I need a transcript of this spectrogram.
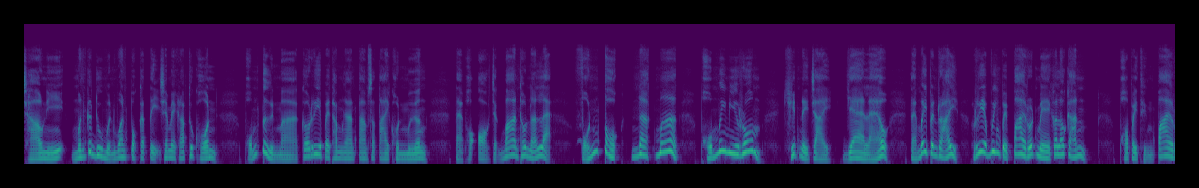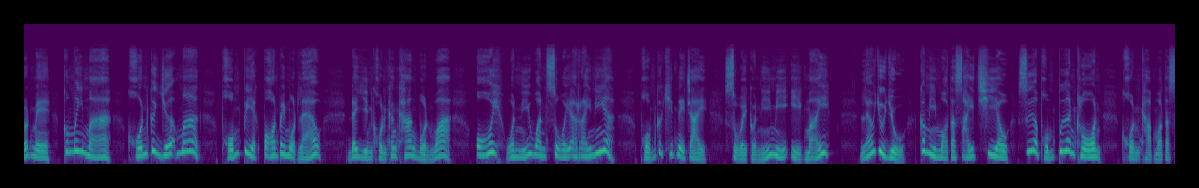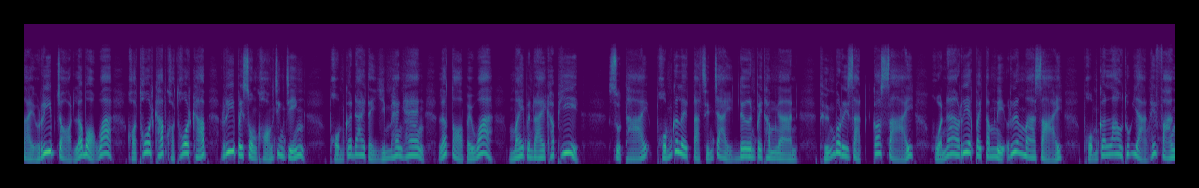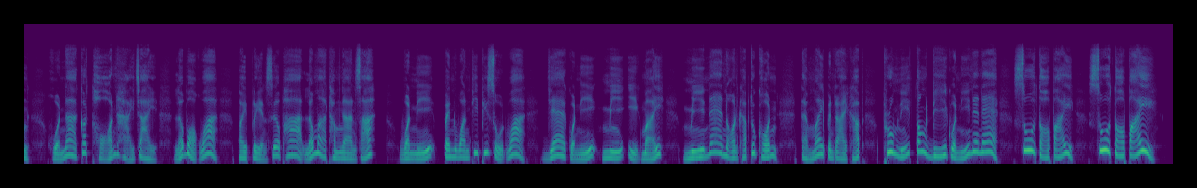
เช้านี้มันก็ดูเหมือนวันปกติใช่ไหมครับทุกคน ผมตื่นมาก็รีบไปทำงานตามสไตล์คนเมือง แต่พอออกจากบ้านเท่านั้นแหละ ฝนตกหนักมาก ผมไม่มีร่ม คิดในใจ แย่แล้ว แต่ไม่เป็นไร เรียบวิ่งไปป้ายรถเมย์ก็แล้วกัน พอไปถึงป้ายรถเมย์ก็ไม่มา คนก็เยอะมาก ผมเปียกปอนไปหมดแล้ว ได้ยินคนข้างๆบ่นว่า โอ้ยวันนี้วันสวยอะไรเนี่ย ผมก็คิดในใจ สวยกว่านี้มีอีกไหม แล้วอยู่ๆ ก็มีมอเตอร์ไซค์เฉียว เสื้อผมเปื้อนโคลน คนขับมอเตอร์ไซค์รีบจอดแล้วบอกว่าขอโทษครับ ขอโทษครับ รีบไปส่งของจริง ๆ ผมก็ได้แต่ยิ้มแห้งๆ แล้วตอบไปว่าไม่เป็นไรครับพี่ สุดท้ายผมก็เลยตัดสินใจเดินไปทำงาน ถึงบริษัทก็สาย หัวหน้าเรียกไปตำหนิเรื่องมาสาย ผมก็เล่าทุกอย่างให้ฟัง หัวหน้าก็ถอนหายใจ แล้วบอกว่าไปเปลี่ยนเสื้อผ้าแล้วมาทำงานซะ วันนี้เป็นวันที่พิสูจน์ว่า แย่กว่านี้มีอีกไหม มีแน่นอนครับทุกคน แต่ไม่เป็นไรครับ พรุ่งนี้ต้องดีกว่านี้แน่ ๆ สู้ต่อไป สู้ต่อไป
